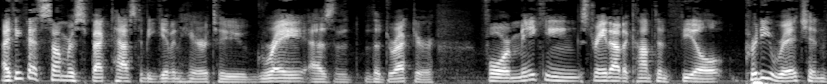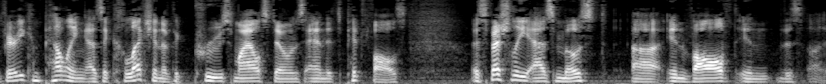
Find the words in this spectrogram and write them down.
I think that some respect has to be given here to Gray as the, the director for making Straight Outta Compton feel pretty rich and very compelling as a collection of the crew's milestones and its pitfalls, especially as most uh, involved in this uh,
